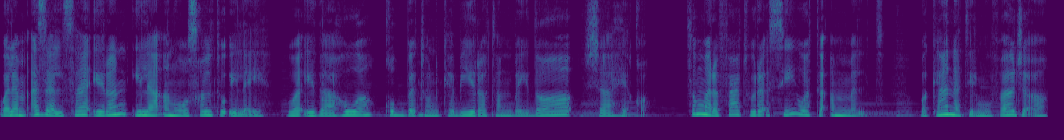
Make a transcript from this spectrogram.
ولم أزل سائرا إلى أن وصلت إليه وإذا هو قبة كبيرة بيضاء شاهقة. ثم رفعت رأسي وتأملت وكانت المفاجأة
